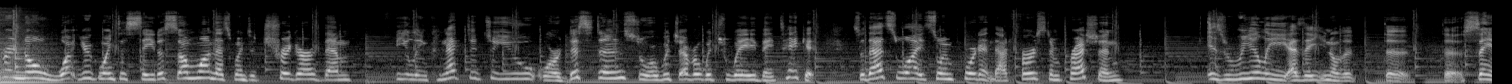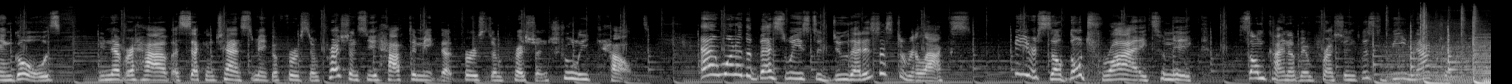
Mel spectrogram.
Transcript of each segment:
never know what you're going to say to someone that's going to trigger them feeling connected to you or distanced or whichever which way they take it. So that's why it's so important that first impression is really as a you know the the the saying goes, you never have a second chance to make a first impression, so you have to make that first impression truly count. And one of the best ways to do that is just to relax. Be yourself. Don't try to make some kind of impression. Just be natural.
